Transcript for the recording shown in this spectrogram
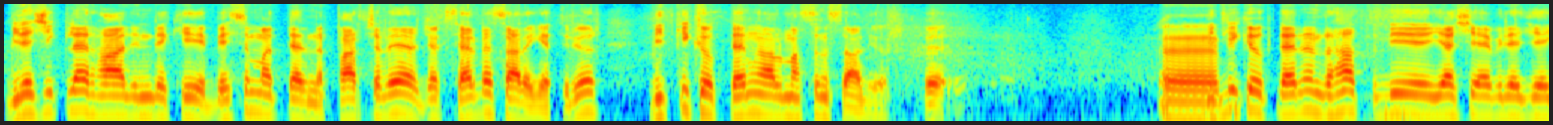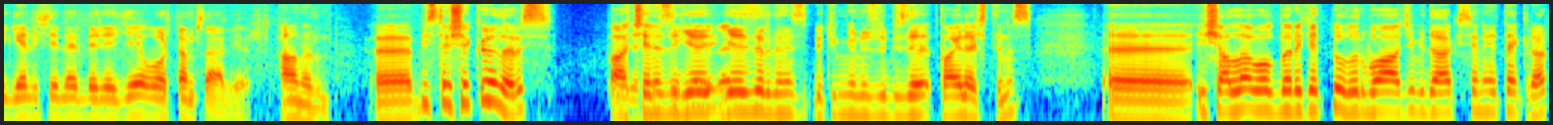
bileşikler halindeki besin maddelerini parçalayarak serbest hale getiriyor. Bitki köklerinin almasını sağlıyor. Ve Ee, bitki köklerinin rahat bir yaşayabileceği, geliştirebileceği ortam sağlıyor. Anladım. Ee, biz teşekkür ederiz. Bahçenizi ge- gezdirdiniz, bütün gününüzü bize paylaştınız. Ee, inşallah bol bereketli olur. Bu ağacı bir dahaki seneye tekrar, e,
